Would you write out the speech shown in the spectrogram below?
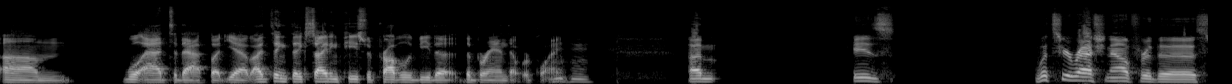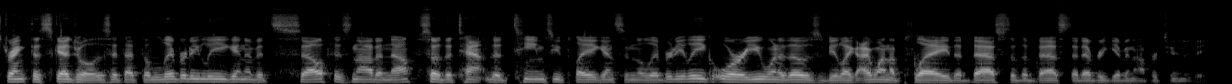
um, will add to that. But yeah, I think the exciting piece would probably be the the brand that we're playing. Mm-hmm. Um, is what's your rationale for the strength of schedule? Is it that the Liberty League in of itself is not enough? So the ta- the teams you play against in the Liberty League, or are you one of those to be like, I want to play the best of the best at every given opportunity?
